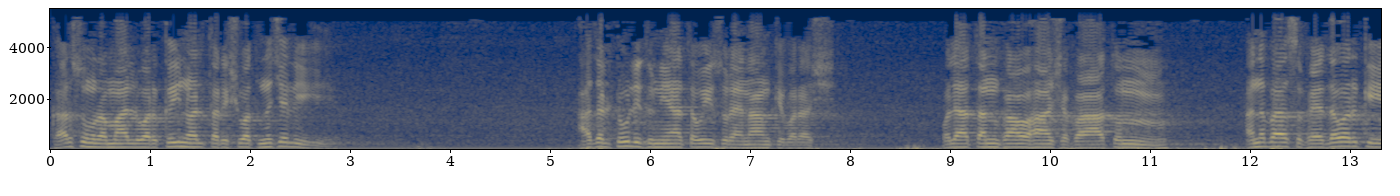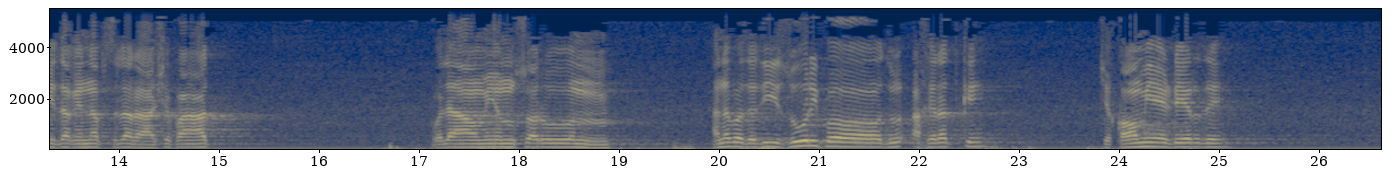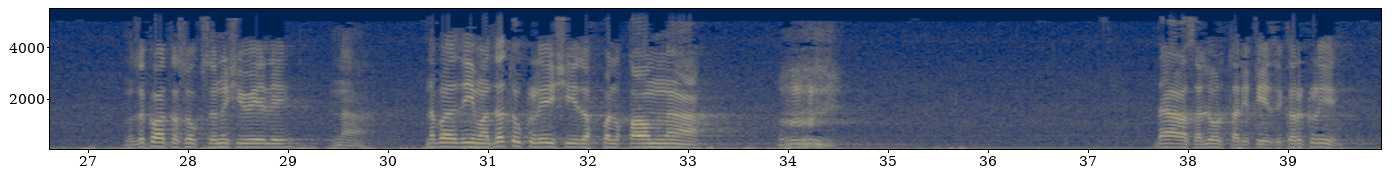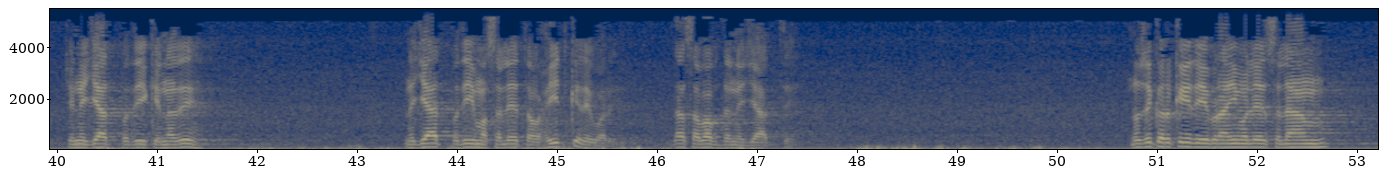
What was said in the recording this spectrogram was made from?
کار څومره مال ورکین ال تر رشوت نه چلیږي عدل ټولی دنیا ته وی سورہ نام کې براش ولا تنفعها شفاعت ان با سفیده ور کی دغه نفس لرا شفاعت ولا هم ينصرون ان با د دې زوري په اخرت کې چې قوم یې ډیر دی نو ځکه تاسو څه نشي ویلې نه نه به دې مدد وکړي شي د خپل قوم نه دا غسلور طریقې ذکر کړې چې نجات پدې کې نه دی نجات پدې مسلې توحید کې دی وره دا سبب د نجات دی نو ذکر کې د ابراهيم عليه السلام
